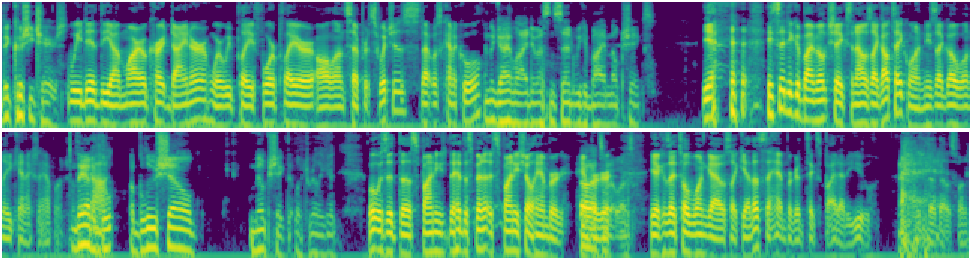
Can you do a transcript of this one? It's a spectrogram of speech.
Big cushy chairs. We did the uh, Mario Kart Diner where we play four player all on separate switches. That was kind of cool. And the guy lied to us and said we could buy milkshakes. Yeah, he said you could buy milkshakes, and I was like, "I'll take one." And He's like, "Oh, well, no, you can't actually have one." I was They had like, a, "Ah." bl- a blue shell milkshake that looked really good. what was it? The spiny. They had the spin- spiny shell hamburger. Oh, that's what it was. yeah, because I told one guy, I was like, "Yeah, that's the hamburger that takes a bite out of you." I thought that was funny.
